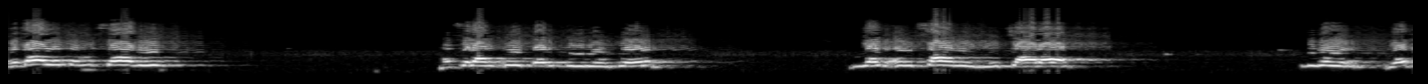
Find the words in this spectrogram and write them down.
ہدایت مثال مثلا کوئی ترتیب ہے یک انسان بیچارہ یک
